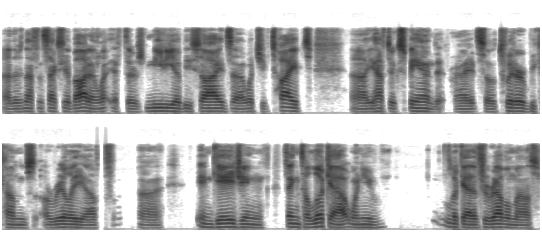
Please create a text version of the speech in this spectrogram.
uh, there's nothing sexy about it. If there's media besides uh, what you've typed, uh, you have to expand it, right? So Twitter becomes a really uh, uh, engaging thing to look at when you look at it through Rebel Mouse.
